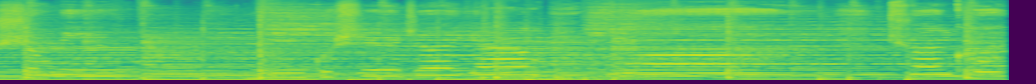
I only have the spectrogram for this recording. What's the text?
生命如果是这样，困。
